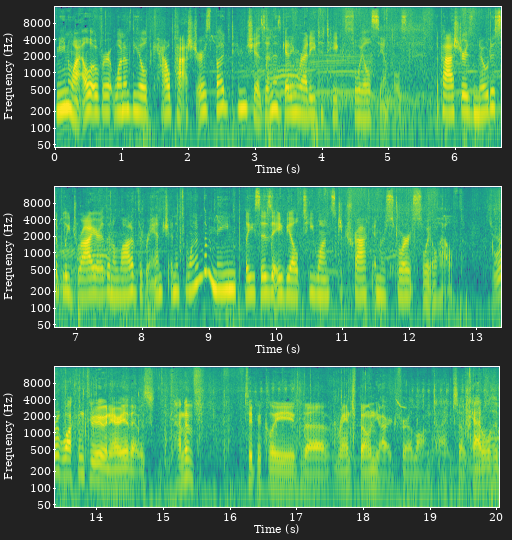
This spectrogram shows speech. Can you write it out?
Meanwhile, over at one of the old cow pastures, Bud Tim Chisen is getting ready to take soil samples. The pasture is noticeably drier than a lot of the ranch, and it's one of the main places AVLT wants to track and restore soil health. So we're walking through an area that was kind of typically the ranch boneyard for a long time. So cattle have,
